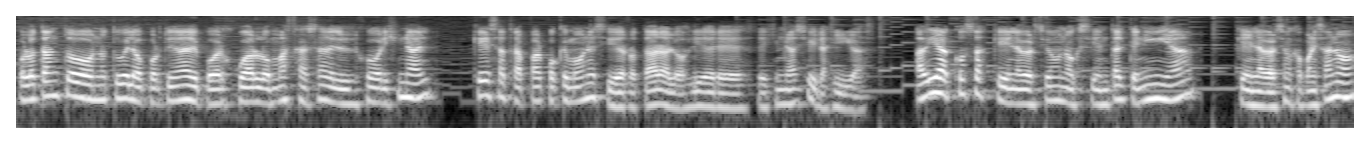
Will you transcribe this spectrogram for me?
Por lo tanto, no tuve la oportunidad de poder jugarlo más allá del juego original, que es atrapar Pokémones y derrotar a los líderes del gimnasio y las ligas. Había cosas que en la versión occidental tenía, que en la versión japonesa no.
